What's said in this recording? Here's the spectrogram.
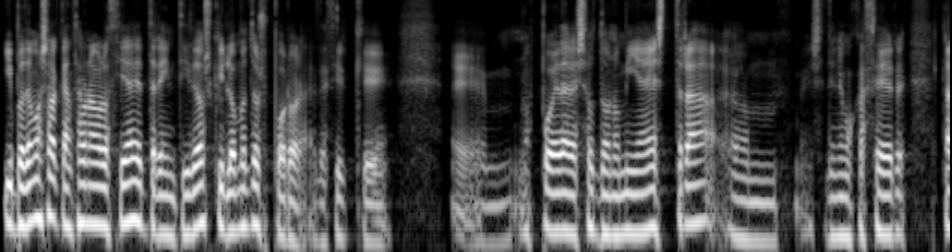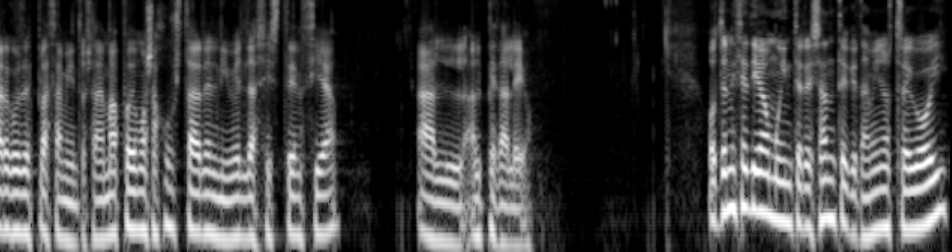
y podemos alcanzar una velocidad de 32 kilómetros por hora. Es decir, que eh, nos puede dar esa autonomía extra um, si tenemos que hacer largos desplazamientos. Además, podemos ajustar el nivel de asistencia al, pedaleo. Otra iniciativa muy interesante que también os traigo hoy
